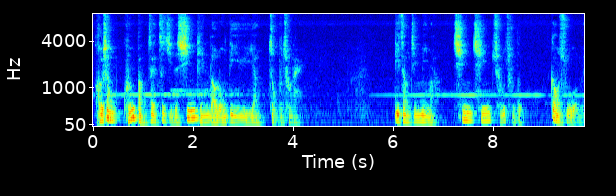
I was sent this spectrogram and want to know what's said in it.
好像捆绑在自己的心田牢笼地狱一样，走不出来。地藏经密码清清楚楚的。告诉我们，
